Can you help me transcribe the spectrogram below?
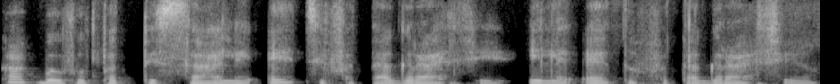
Как бы вы подписали эти фотографии или эту фотографию?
